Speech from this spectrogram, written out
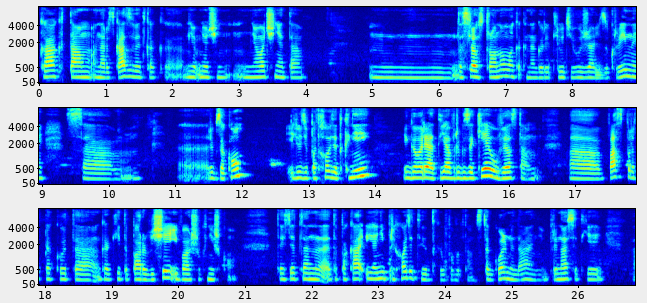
как там она рассказывает, как э, мне, мне очень, мне очень это до слез тронуло, как она говорит, люди уезжали из Украины с э, рюкзаком, и люди подходят к ней и говорят, я в рюкзаке увез там э, паспорт какой-то, какие-то пару вещей и вашу книжку. То есть это, это пока... И они приходят, и как бы вот там в Стокгольме, да, они приносят ей э,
